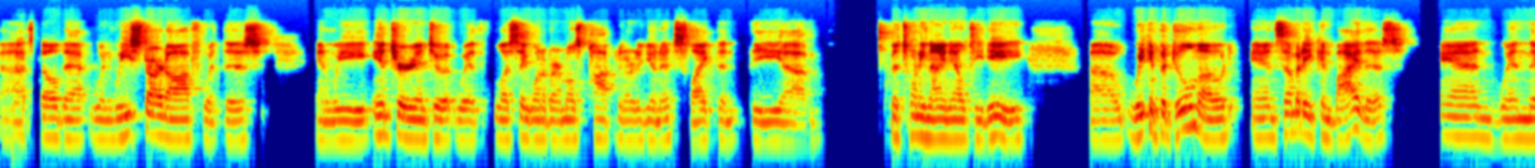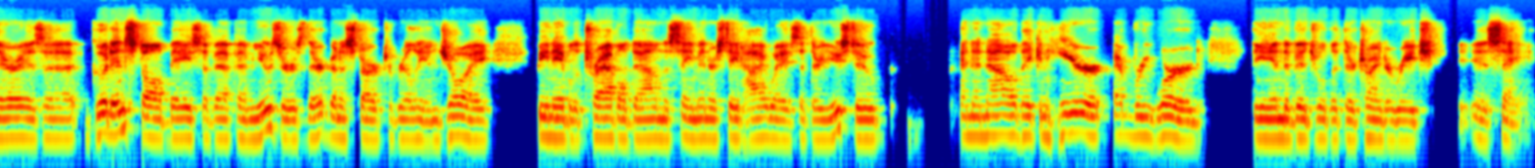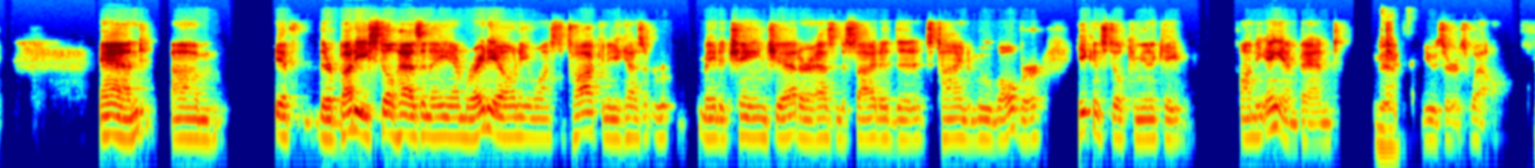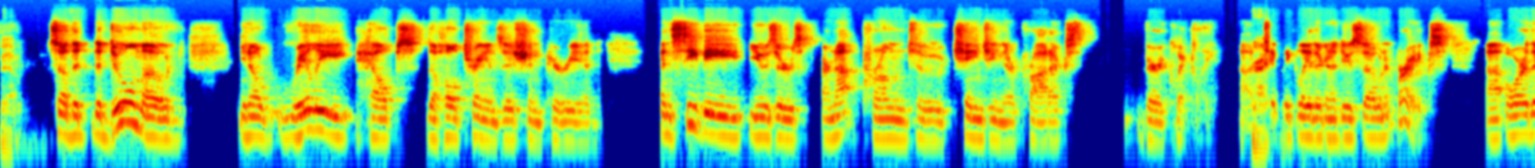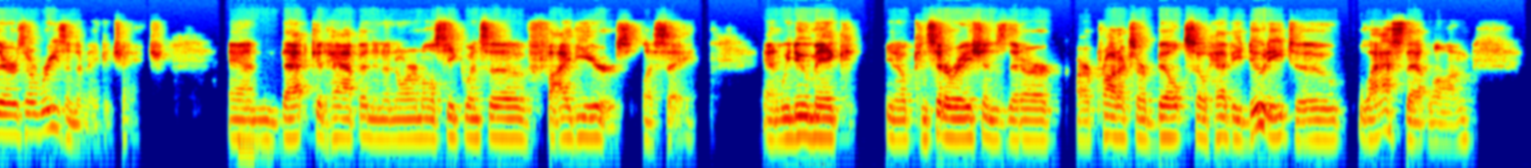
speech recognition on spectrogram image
uh, so that when we start off with this and we enter into it with, let's say, one of our most popular units, like the the um, the 29 LTD, uh, we can put dual mode, and somebody can buy this. And when there is a good install base of FM users, they're going to start to really enjoy being able to travel down the same interstate highways that they're used to. And then now they can hear every word the individual that they're trying to reach is saying. And um, if their buddy still has an AM radio and he wants to talk and he hasn't made a change yet or hasn't decided that it's time to move over, he can still communicate on the AM band yeah. user as well. Yeah. So the, the dual mode you know, really helps the whole transition period. And CB users are not prone to changing their products very quickly. Uh, right. Typically, they're going to do so when it breaks uh, or there's a reason to make a change. And that could happen in a normal sequence of five years, let's say. And we do make, you know, considerations that our our products are built so heavy duty to last that long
